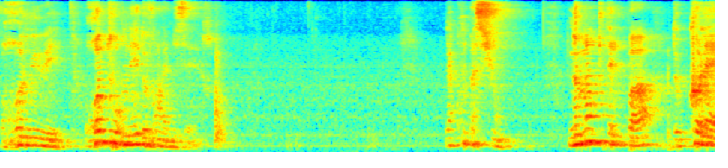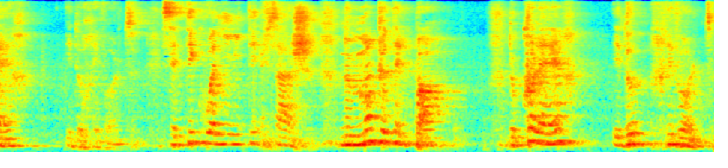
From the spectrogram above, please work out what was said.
remuées, retournées devant la misère? La compassion ne manque-t-elle pas de colère et de révolte? Cette équanimité du sage ne manque-t-elle pas de colère et de révolte?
